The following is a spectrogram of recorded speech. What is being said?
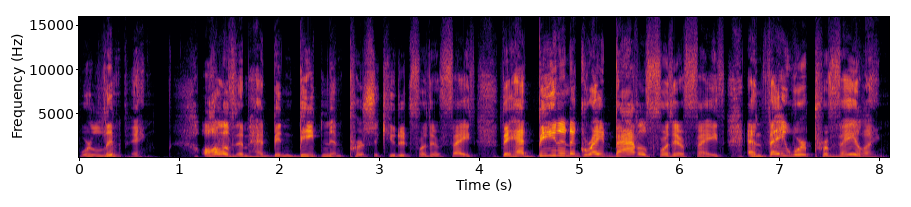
were limping. All of them had been beaten and persecuted for their faith. They had been in a great battle for their faith, and they were prevailing.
